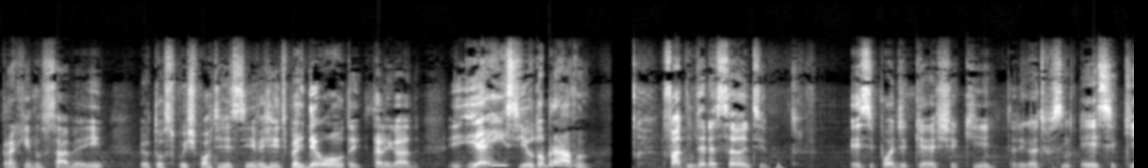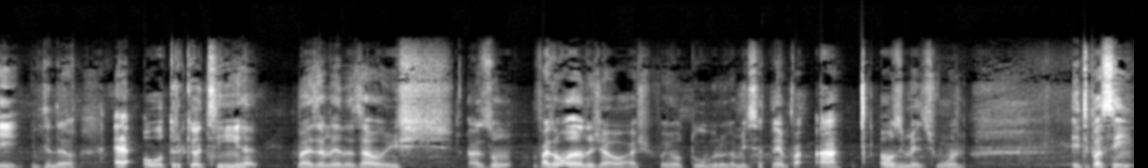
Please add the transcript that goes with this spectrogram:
pra quem não sabe aí, eu torço pro Sport Recife e a gente perdeu ontem, tá ligado? E, e é isso, eu tô bravo. Fato interessante. Esse podcast aqui, tá ligado? Tipo assim, esse aqui, entendeu? Era outro que eu tinha, mais ou menos há uns. Há um, faz um ano já, eu acho. Foi em outubro, em setembro. Ah, 11 meses, um ano. E tipo assim,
